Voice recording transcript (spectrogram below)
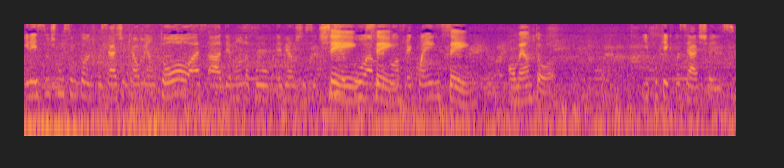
E nesses últimos cinco anos, você acha que aumentou a, a demanda por eventos desse tipo? Sim, aumentou sim. a frequência? Sim, aumentou. E por que, que você acha isso?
